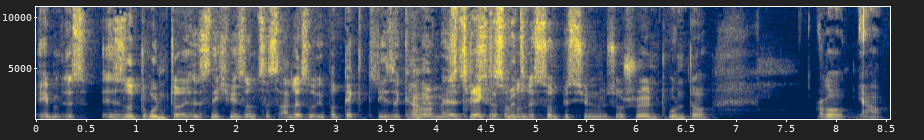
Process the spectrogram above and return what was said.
eben es ist so drunter. Es ist nicht wie sonst ist alles so überdeckt, diese Karamell, nee, trägt es sondern mit. ist so ein bisschen so schön drunter. Aber ja,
